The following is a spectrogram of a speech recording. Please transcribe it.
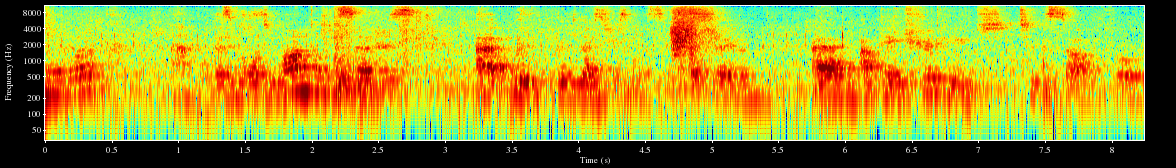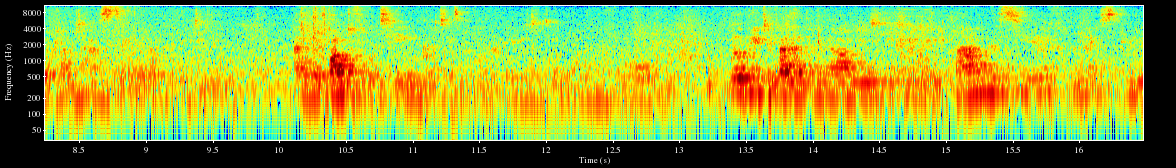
more work, there's more demand on the service uh, with, with less resources. So um, I pay tribute to the staff for the fantastic work they do and the wonderful team that has been created at One We'll be developing our new strategic plan this year for the next three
